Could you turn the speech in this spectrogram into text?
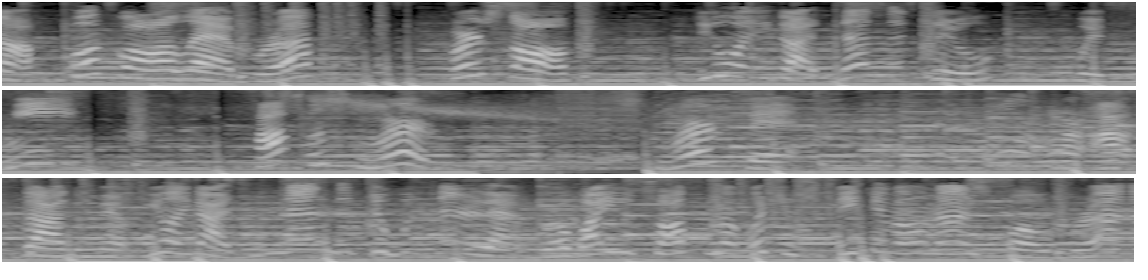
Nah, fuck all that, bruh. First off, you ain't got nothing to do with me, Papa Smurf, Smurfette, or uh, Op Gargamel. You ain't got nothing to do with none of that, bro. Why you talking about what you speaking on us for, bruh?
